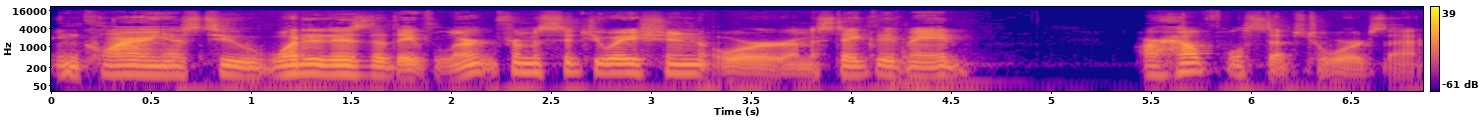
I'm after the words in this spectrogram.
inquiring as to what it is that they've learned from a situation or a mistake they've made, are helpful steps towards that.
